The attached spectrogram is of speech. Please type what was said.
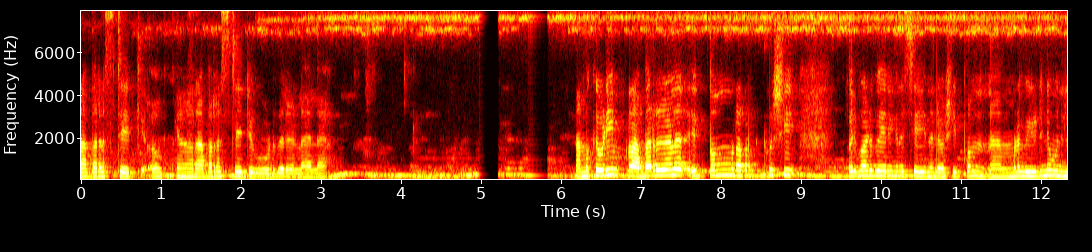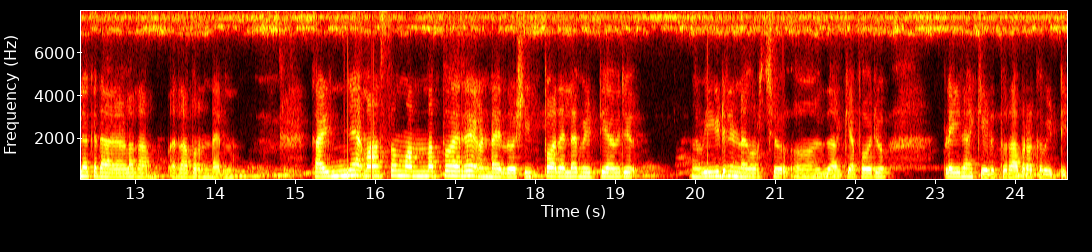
റബ്ബർ എസ്റ്റേറ്റ് റബ്ബർ എസ്റ്റേറ്റ് കൂടുതലുള്ളതല്ലേ? നമുക്കിവിടെയും റബ്ബറുകൾ ഇപ്പം റബ്ബർ കൃഷി ഒരുപാട് പേരിങ്ങനെ ചെയ്യുന്നുണ്ട്. പക്ഷെ ഇപ്പം നമ്മുടെ വീടിന് മുന്നിലൊക്കെ ധാരാളം റബ്ബർ ഉണ്ടായിരുന്നു. കഴിഞ്ഞ മാസം വന്നപ്പോൾ വരെ ഉണ്ടായിരുന്നു. പക്ഷെ ഇപ്പോൾ അതെല്ലാം വെട്ടി അവർ വീടിനുള്ള കുറച്ച് ഇതാക്കി. അപ്പോൾ ഒരു പ്ലെയിൻ ആക്കി എടുത്തു റബ്ബറൊക്കെ വെട്ടി.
